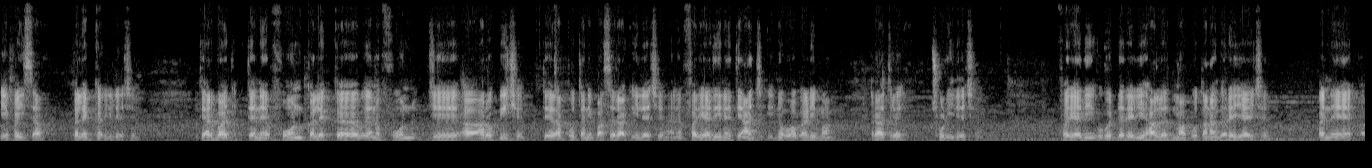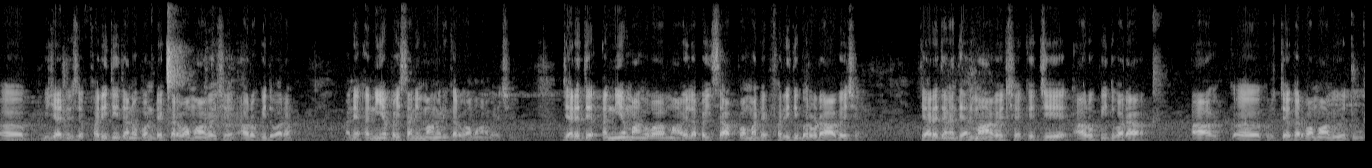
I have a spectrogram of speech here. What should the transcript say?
એ પૈસા કલેક્ટ કરી લે છે. ત્યારબાદ તેને ફોન કલેક્ટ તેનો ફોન જે આરોપી છે, તે પોતાની પાસે રાખી લે છે અને ફરિયાદીને ત્યાં જ ઇનોવા ગાડીમાં રાત્રે છોડી દે છે. ફરિયાદી ખૂબ જ ડરેલી હાલતમાં પોતાના ઘરે જાય છે અને બીજા દિવસે ફરીથી તેનો કોન્ટેક્ટ કરવામાં આવે છે આરોપી દ્વારા અને અન્ય પૈસાની માંગણી કરવામાં આવે છે. જ્યારે તે અન્ય માંગવામાં આવેલા પૈસા આપવા માટે ફરીથી બરોડા આવે છે, ત્યારે તેને ધ્યાનમાં આવે છે કે જે આરોપી દ્વારા આ કૃત્ય કરવામાં આવ્યું હતું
